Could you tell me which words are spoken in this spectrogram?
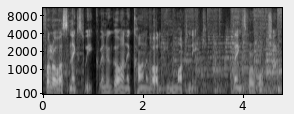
Follow us next week when we go on a carnival in Martinique. Thanks for watching.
